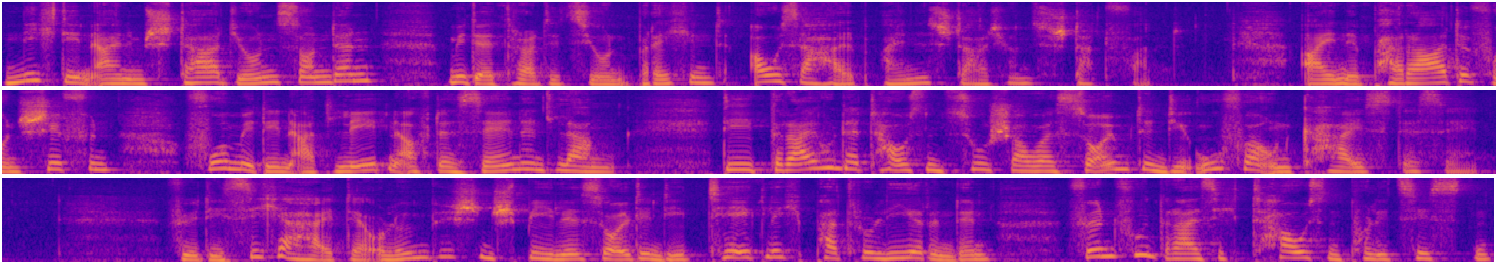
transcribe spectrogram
nicht in einem Stadion, sondern mit der Tradition brechend außerhalb eines Stadions stattfand. Eine Parade von Schiffen fuhr mit den Athleten auf der Seine entlang. Die 300.000 Zuschauer säumten die Ufer und Kais der Seine. Für die Sicherheit der Olympischen Spiele sollten die täglich patrouillierenden 35.000 Polizisten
